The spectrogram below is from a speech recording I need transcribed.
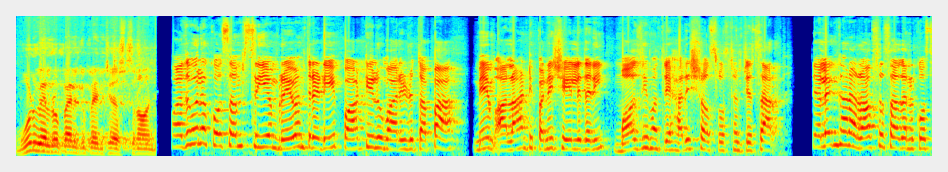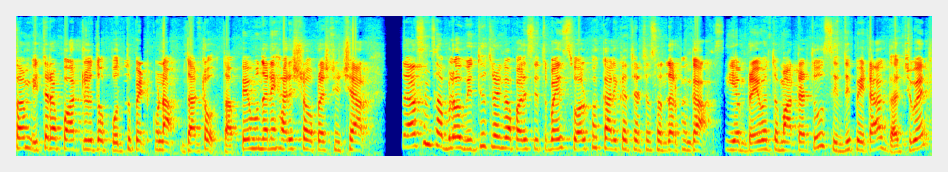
మూడు వేల రూపాయలకి పెంచేస్తున్నాం పదవుల కోసం సీఎం రేవంత్ రెడ్డి పార్టీలు మారాడు తప్ప మేం అలాంటి పని చేయలేదని మాజీ మంత్రి హరీష్ రావు స్పష్టం చేశారు. తెలంగాణ రాష్ట్ర సాధన కోసం ఇతర పార్టీలతో పొత్తు పెట్టుకున్న. దాంట్లో తప్పేముందని హరీష్ రావు ప్రశ్నించారు. శాసనసభలో విద్యుత్ రంగ పరిస్థితిపై స్వల్పకాలిక చర్చ సందర్భంగా సీఎం రేవంత్ మాట్లాడుతూ సిద్దిపేట గజ్వేల్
